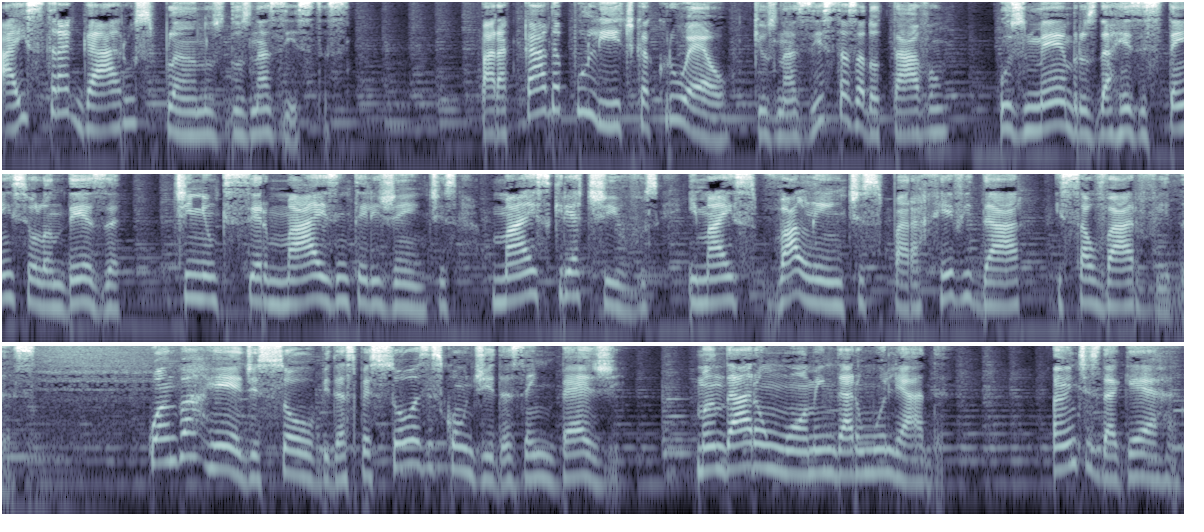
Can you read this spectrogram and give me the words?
a estragar os planos dos nazistas. Para cada política cruel que os nazistas adotavam, os membros da resistência holandesa tinham que ser mais inteligentes, mais criativos e mais valentes para revidar e salvar vidas. Quando a rede soube das pessoas escondidas em Bege, mandaram um homem dar uma olhada. Antes da guerra,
